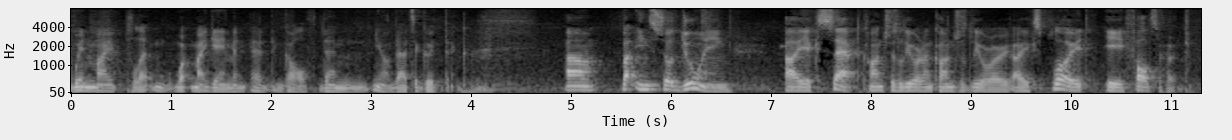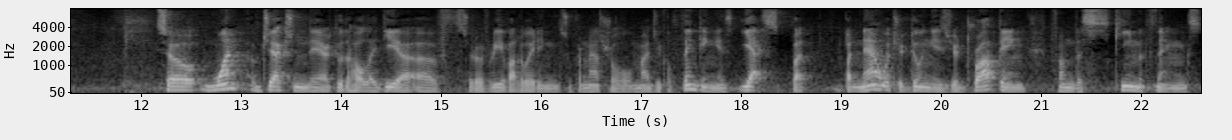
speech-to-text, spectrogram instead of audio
win my play, my game at, at golf, then you know that's a good thing. Um, but in so doing, I accept consciously or unconsciously, or I exploit a falsehood. So one objection there to the whole idea of sort of reevaluating supernatural magical thinking is yes, but but now what you're doing is you're dropping from the scheme of things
